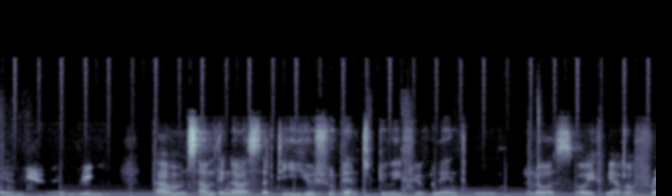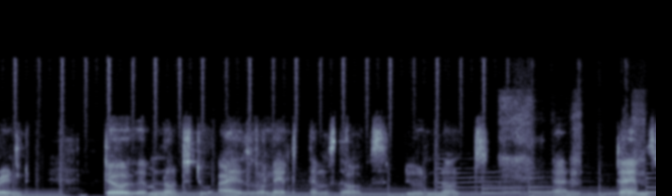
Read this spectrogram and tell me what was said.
yeah, I agree. Um, something else that you shouldn't do if you're going through loss or if you have a friend, tell them not to isolate themselves. Do not. And times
